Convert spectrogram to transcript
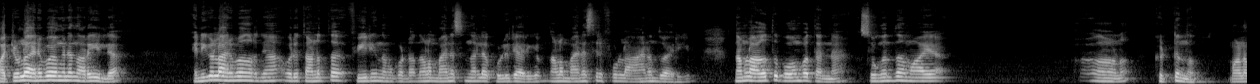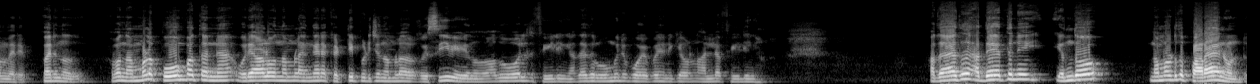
മറ്റുള്ള അനുഭവം എങ്ങനെയെന്ന് അറിയില്ല. എനിക്കുള്ള അനുഭവം എന്ന് പറഞ്ഞാൽ ഒരു തണുത്ത ഫീലിംഗ് നമുക്കുണ്ടാകും നമ്മളെ മനസ്സ് നല്ല കുളിരായിരിക്കും. നമ്മളെ മനസ്സിൽ ഫുൾ ആനന്ദമായിരിക്കും. നമ്മൾ അകത്ത് പോകുമ്പോൾ തന്നെ സുഗന്ധമായ ആണ് കിട്ടുന്നത്. മണം വരും. വരുന്നത്. അപ്പോൾ നമ്മൾ പോകുമ്പോൾ തന്നെ ഒരാളോ നമ്മൾ എങ്ങനെ കെട്ടിപ്പിടിച്ച് നമ്മൾ റിസീവ് ചെയ്യുന്നത് അതുപോലത്തെ ഫീലിംഗ് അതായത് റൂമിൽ പോയപ്പോൾ എനിക്ക് നല്ല ഫീലിംഗ് ആണ്. അതായത് അദ്ദേഹത്തിന് എന്തോ നമ്മളടുത്ത് പറയാനുണ്ട്.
